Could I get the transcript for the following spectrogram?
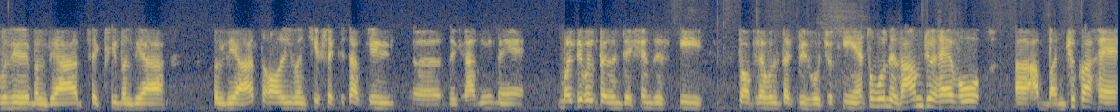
वज़ीर बल्दियात, सेक्रेटरी बल्दिया, बल्दियात और इवन चीफ सेक्रेटरी साहब की निगरानी में मल्टीपल प्रेजेंटेशन इसकी टॉप लेवल तक भी हो चुकी हैं। तो वो निज़ाम जो है वो अब बन चुका है,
